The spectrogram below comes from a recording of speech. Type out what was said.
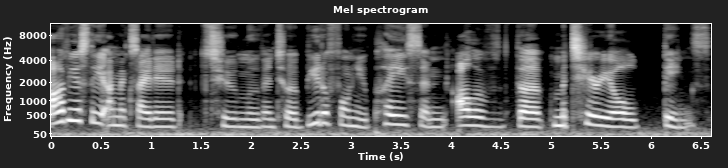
obviously I'm excited to move into a beautiful new place and all of the material things.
